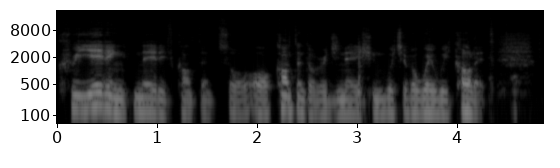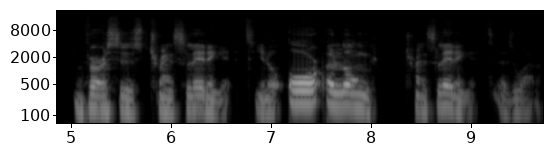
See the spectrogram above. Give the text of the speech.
creating native content so, or content origination, whichever way we call it, versus translating it, you know, or along translating it as well.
